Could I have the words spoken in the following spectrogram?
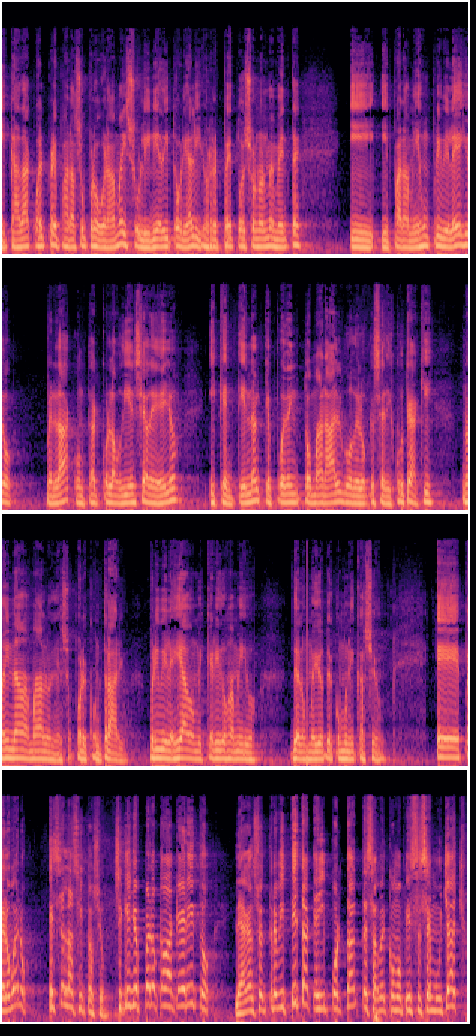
y cada cual prepara su programa y su línea editorial, y yo respeto eso enormemente. Y, y para mí es un privilegio, ¿verdad? Contar con la audiencia de ellos y que entiendan que pueden tomar algo de lo que se discute aquí. No hay nada malo en eso, por el contrario, privilegiado, mis queridos amigos de los medios de comunicación. Eh, pero bueno, esa es la situación. Así que yo espero que Vaquerito le hagan su entrevistita, que es importante saber cómo piensa ese muchacho.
